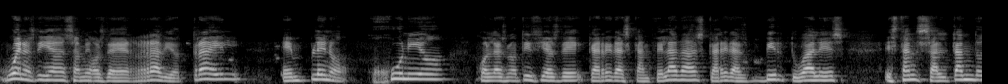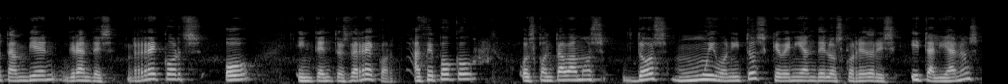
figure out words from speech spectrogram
Buenos días, amigos de Radio Trail, en pleno junio, con las noticias de carreras canceladas, carreras virtuales, están saltando también grandes récords o intentos de récord. Hace poco os contábamos dos muy bonitos que venían de los corredores italianos.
